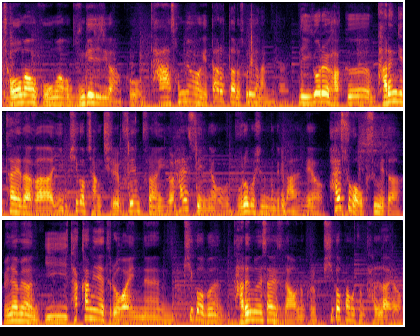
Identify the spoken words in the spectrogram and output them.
저음하고 고음하고 뭉개지지가 않고 다 선명하게 따로따로 소리가 납니다. 근데 이거를 가끔 다른 기타에다가 이 픽업 장치를 프리앰프랑 이걸 할 수 있냐고 물어보시는 분들이 많은데요. 할 수가 없습니다. 왜냐면 이 타카미네에 들어가 있는 픽업은 다른 회사에서 나오는 그런 픽업하고 좀 달라요.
